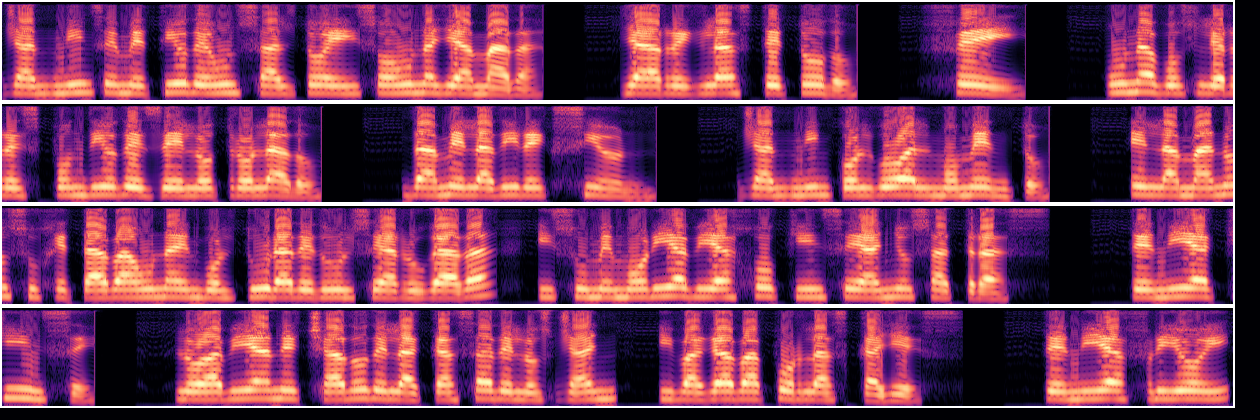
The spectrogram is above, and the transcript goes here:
Janmin se metió de un salto e hizo una llamada. Ya arreglaste todo. Fei. Una voz le respondió desde el otro lado. Dame la dirección. Janmin colgó al momento. En la mano sujetaba una envoltura de dulce arrugada, y su memoria viajó 15 años atrás. Tenía 15. Lo habían echado de la casa de los Yang, y vagaba por las calles. Tenía frío y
